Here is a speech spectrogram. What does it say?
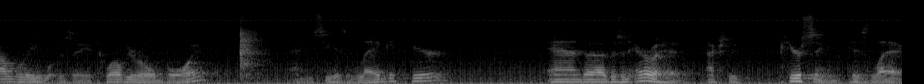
probably what was a 12-year-old boy, and you see his leg here, and uh, there's an arrowhead actually piercing his leg.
